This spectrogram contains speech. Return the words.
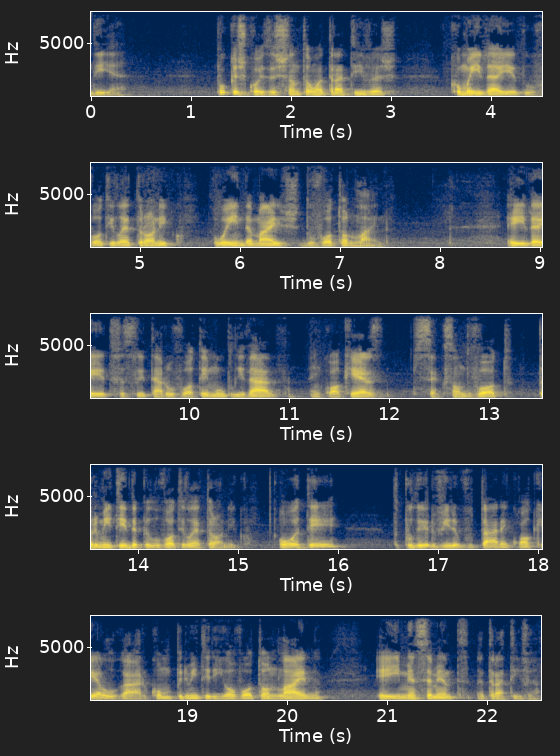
dia. Poucas coisas são tão atrativas como a ideia do voto eletrónico ou ainda mais do voto online. A ideia de facilitar o voto em mobilidade, em qualquer secção de voto, permitida pelo voto eletrónico, ou até de poder vir a votar em qualquer lugar, como permitiria o voto online, é imensamente atrativa.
